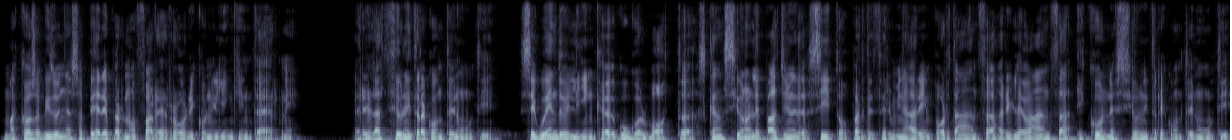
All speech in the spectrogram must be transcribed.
Ma cosa bisogna sapere per non fare errori con i link interni? Relazioni tra contenuti. Seguendo il link, Googlebot scansiona le pagine del sito per determinare importanza, rilevanza e connessioni tra i contenuti,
